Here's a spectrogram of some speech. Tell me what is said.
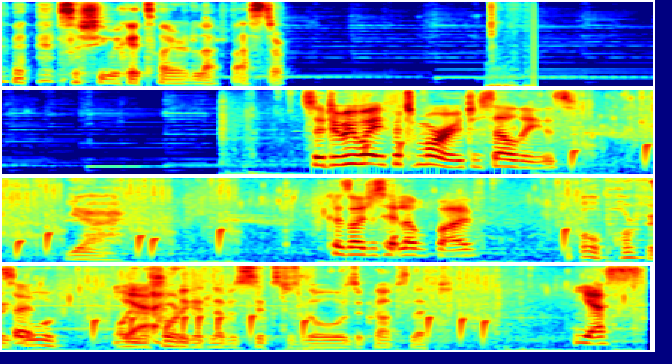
so she would get tired a lot faster. So do we wait for tomorrow to sell these? Yeah. Because I just hit level five. Oh, perfect. So- oh, oh yeah. you're sure to get level six. There's loads of crops left. Yes.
